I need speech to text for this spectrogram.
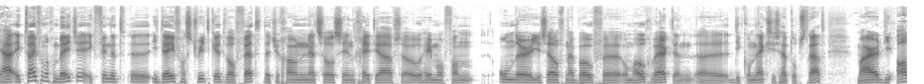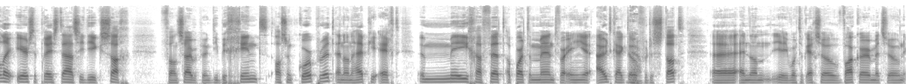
Ja, ik twijfel nog een beetje. Ik vind het eh, idee van Street Kid wel vet. Dat je gewoon net zoals in GTA of zo helemaal van onder jezelf naar boven omhoog werkt en eh, die connecties hebt op straat. Maar die allereerste presentatie die ik zag van Cyberpunk, die begint als een corporate en dan heb je echt een mega vet appartement waarin je uitkijkt Ja. over de stad. Eh, en dan je wordt ook echt zo wakker met zo'n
